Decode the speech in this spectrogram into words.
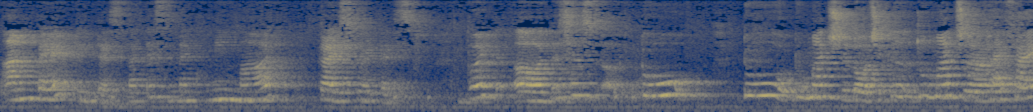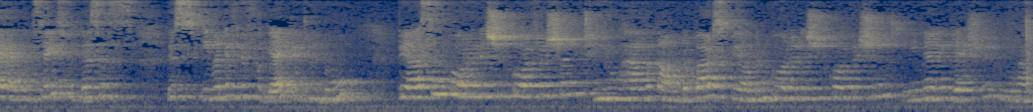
unpaired t-test. That is McNemar chi-square test. But uh, this is uh, too, too, too much logical, too much uh, hi-fi I would say. So this is, this even if you forget, it will do. Pearson correlation coefficient, you have a counterpart, Spearman correlation coefficient, linear regression, you have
